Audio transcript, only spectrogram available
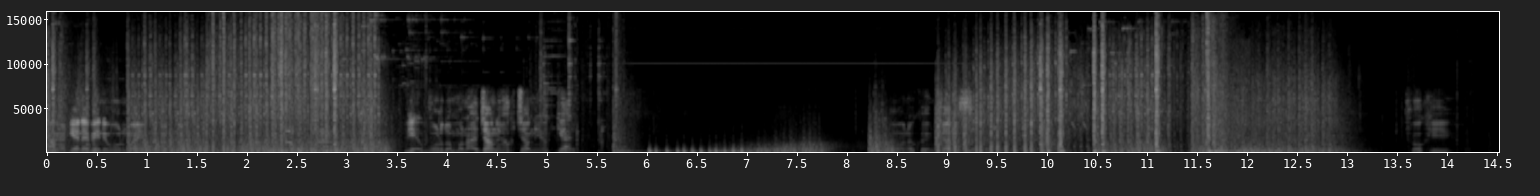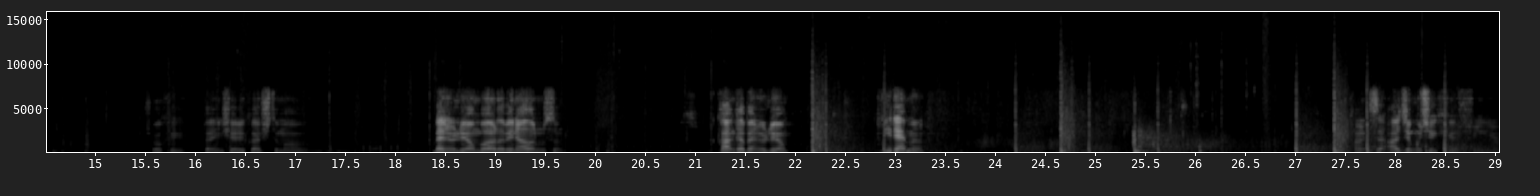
Kanka gene beni vurmayın. Ya, vurdum buna. Canı yok, canı yok. Gel. Amına koyayım canı sıfır. Çok iyi. Çok iyi. Ben içeri kaçtım abi. Ben ölüyorum bu arada. Beni alır mısın? Kanka ben ölüyorum. Bire mi? Kanka sen acı mı çekiyorsun ya?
